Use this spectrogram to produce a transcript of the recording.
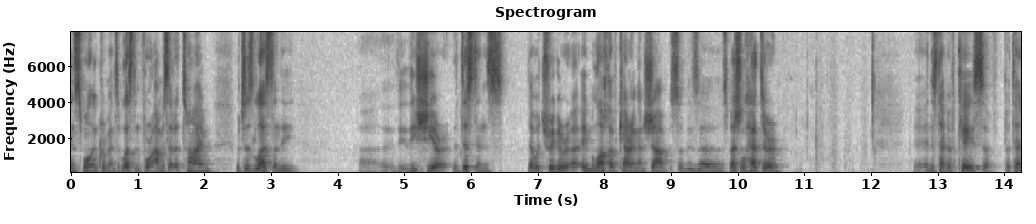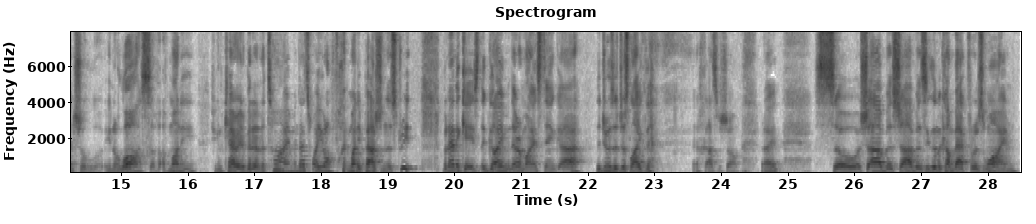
in small increments of less than four amas at a time, which is less than the uh, the, the sheer, the distance that would trigger a, a of carrying on Shabbos. So there's a special heter in this type of case of potential, you know, loss of, of money, you can carry it a bit at a time, and that's why you don't find money pouch in the street. But in any case, the guy in their minds think, ah, the Jews are just like that, right? So Shabbos, Shabbos, he's going to come back for his wine,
